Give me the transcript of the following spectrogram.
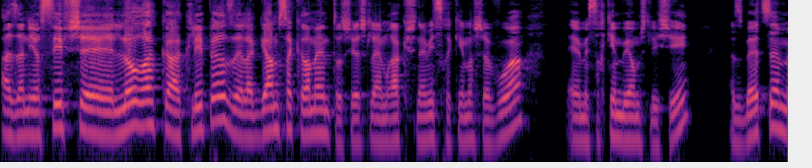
אז אני אוסיף שלא רק הקליפרס אלא גם סקרמנטו שיש להם רק שני משחקים השבוע, משחקים ביום שלישי, אז בעצם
